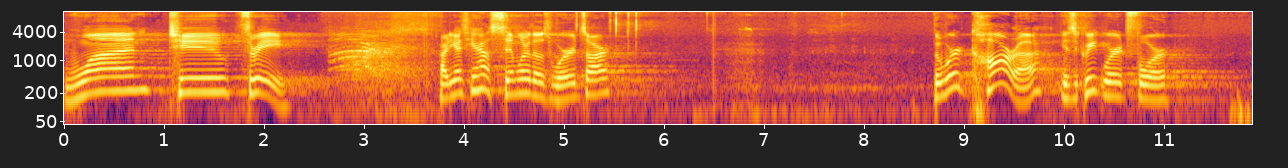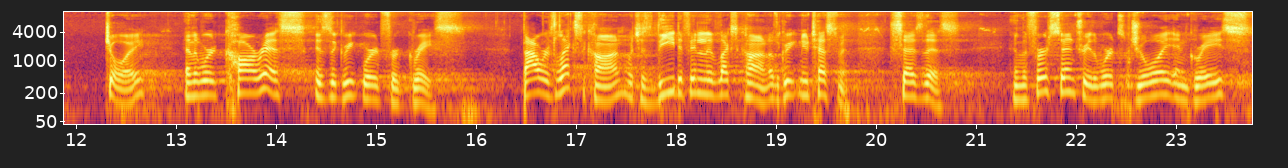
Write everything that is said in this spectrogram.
One, two, three. All right, you guys hear how similar those words are? The word chara is the Greek word for joy, and the word charis is the Greek word for grace. Bauer's lexicon, which is the definitive lexicon of the Greek New Testament, says this In the first century, the words joy and grace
